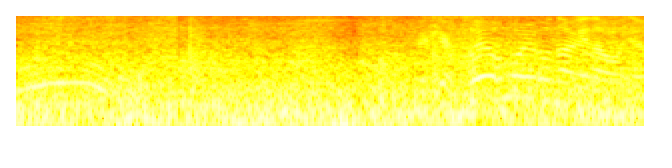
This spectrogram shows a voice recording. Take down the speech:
오. 이렇게 허여멀건하게 나오냐?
